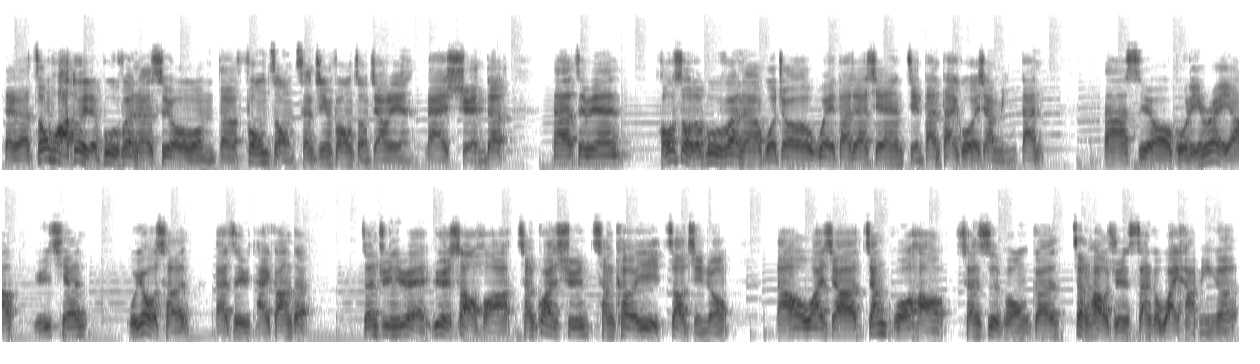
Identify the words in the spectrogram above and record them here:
那个中华队的部分呢，是由我们的锋总陈金锋总教练来选的。那这边。投手的部分呢，我就为大家先简单带过一下名单。那是有古林瑞阳、于谦、吴又成，来自于台钢的曾俊岳、岳少华、陈冠勋、陈克毅、赵景荣，然后外加江国豪、陈世鹏跟郑浩均三个外卡名额。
